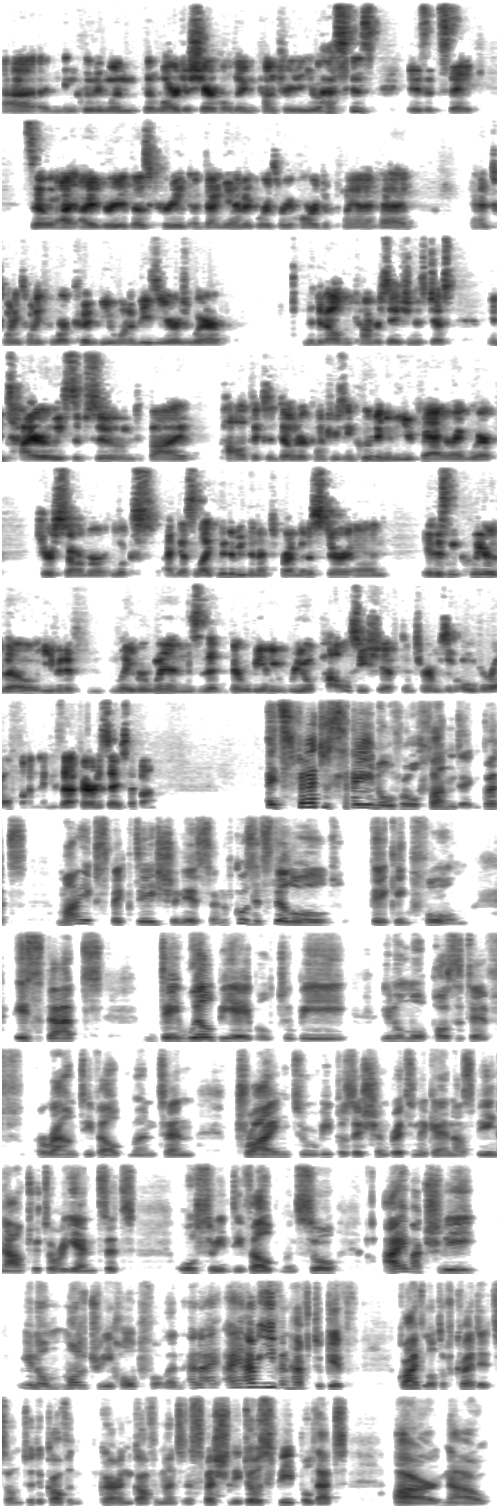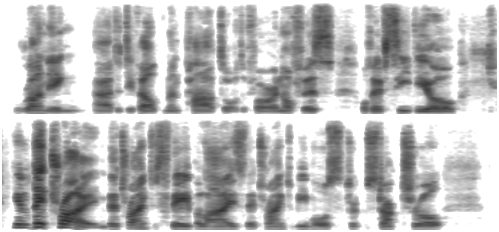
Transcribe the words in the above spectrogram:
uh, including when the largest shareholding country, the U.S., is is at stake. So I, I agree, it does create a dynamic where it's very hard to plan ahead and 2024 could be one of these years where the development conversation is just entirely subsumed by politics of donor countries, including in the UK, right, where Keir Starmer looks, I guess, likely to be the next prime minister. And it isn't clear, though, even if Labour wins, that there will be any real policy shift in terms of overall funding. Is that fair to say, Stefan? It's fair to say in overall funding, but my expectation is, and of course it's still all taking form, is that they will be able to be, you know, more positive around development and trying to reposition Britain again as being outward oriented also in development. So I'm actually, you know, moderately hopeful. And, and I, I even have to give quite a lot of credit onto the current government and especially those people that are now running uh, the development part of the Foreign Office of FCDO you know they're trying they're trying to stabilize they're trying to be more stru- structural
